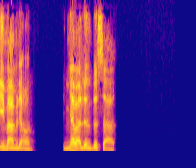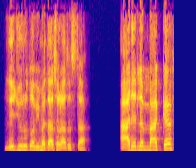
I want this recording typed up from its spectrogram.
ኢማም ሊሆን እኛ ባለንበት ሰዓት ልጁ ሩጦ ቢመጣ ሶላት ውስጥ አይደለም ማቀፍ።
